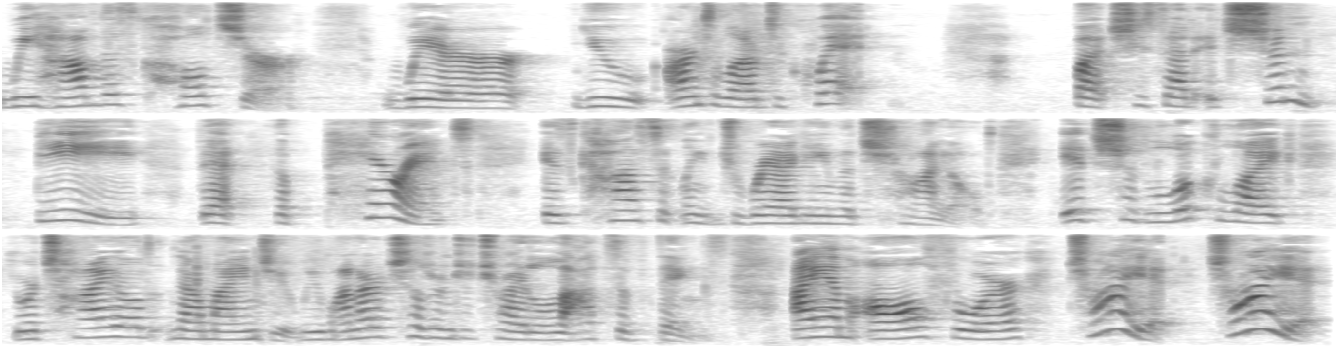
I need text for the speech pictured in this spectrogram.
we have this culture where you aren't allowed to quit but she said it shouldn't be that the parent is constantly dragging the child. It should look like your child, now mind you, we want our children to try lots of things. I am all for try it, try it.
